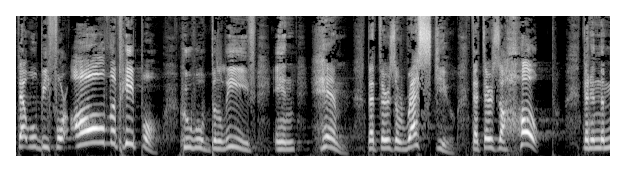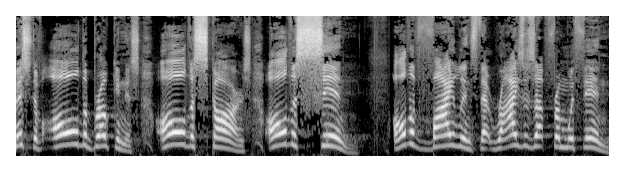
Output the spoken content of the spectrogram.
that will be for all the people who will believe in him. That there's a rescue, that there's a hope that in the midst of all the brokenness, all the scars, all the sin, all the violence that rises up from within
